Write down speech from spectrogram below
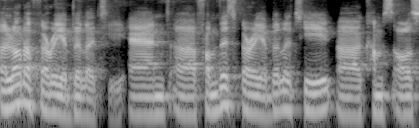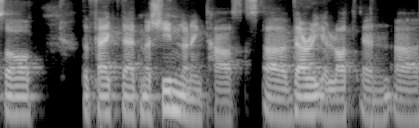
a lot of variability. And uh, from this variability uh, comes also the fact that machine learning tasks vary a lot in uh,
